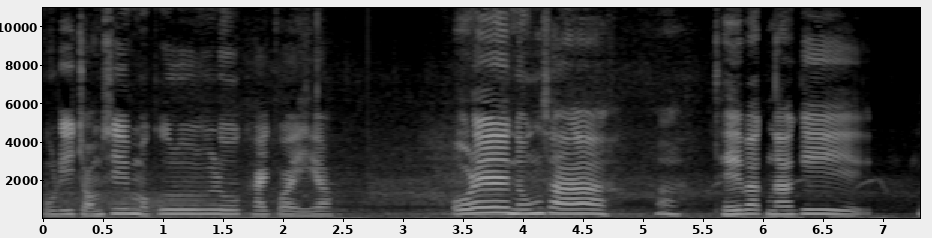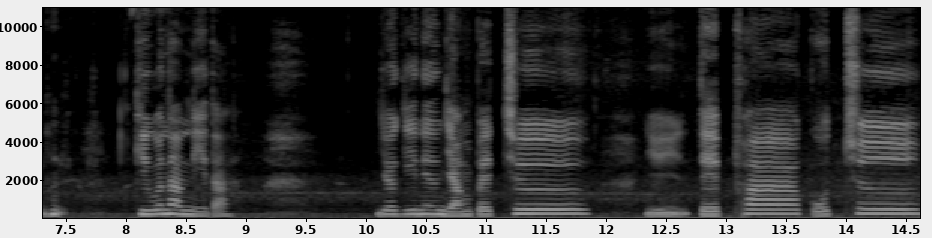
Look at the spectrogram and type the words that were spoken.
우리 점심 먹으러 갈 거예요. 올해 농사 아, 대박 나기 기원합니다. 여기는 양배추, 이 대파, 고추,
